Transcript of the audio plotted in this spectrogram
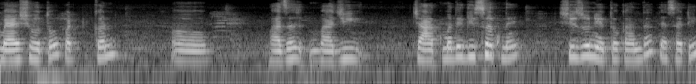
मॅश होतो. पटकन भाजा भाजीच्या आतमध्ये दिसत नाही. शिजून येतो कांदा. त्यासाठी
